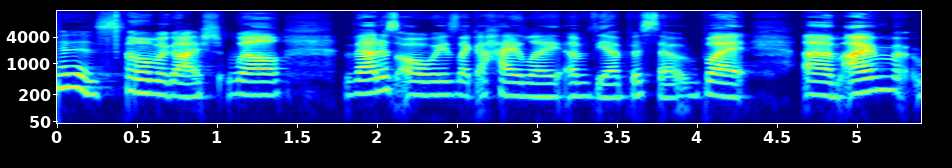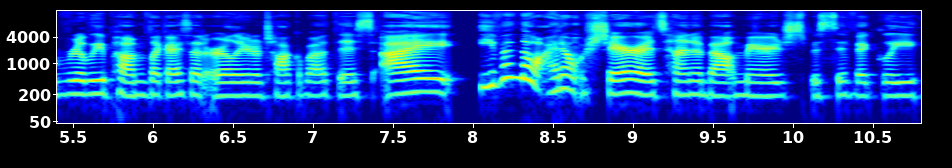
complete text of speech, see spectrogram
It is. Oh my gosh. Well, that is always like a highlight of the episode. But um, I'm really pumped, like I said earlier, to talk about this. I, even though I don't share a ton about marriage specifically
